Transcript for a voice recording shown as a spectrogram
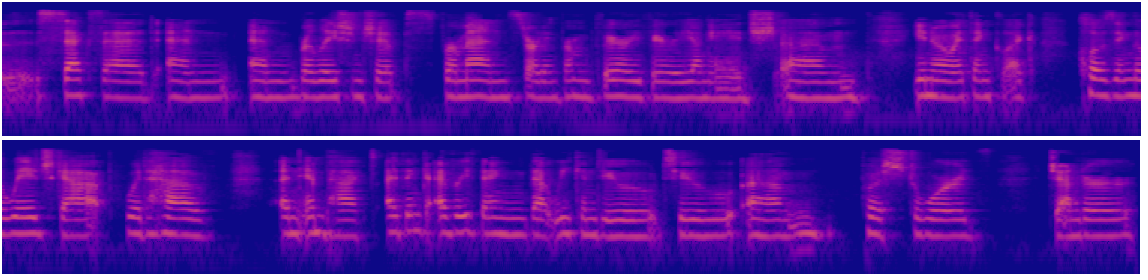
uh, sex ed and and relationships for men starting from a very very young age um, you know i think like closing the wage gap would have an impact. I think everything that we can do to um, push towards gender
